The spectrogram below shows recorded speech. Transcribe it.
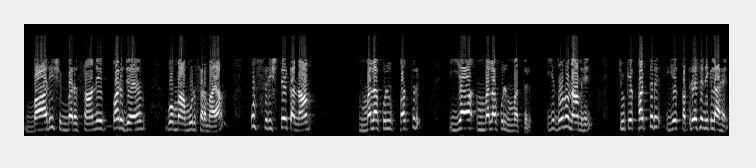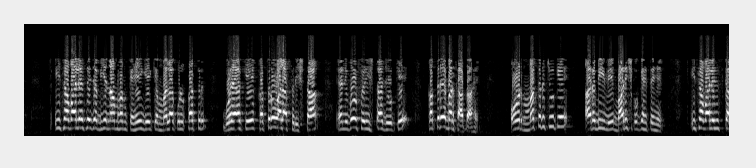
بارش برسانے پر جو ہے وہ معمور فرمایا، اس فرشتے کا نام ملک القطر یا ملک المطر یہ دونوں نام ہیں، کیونکہ قطر یہ قطرے سے نکلا ہے۔ تو اس حوالے سے جب یہ نام ہم کہیں گے کہ ملک القطر گویا کہ قطروں والا فرشتہ یعنی وہ فرشتہ جو کہ قطرے برساتا ہے۔ اور مطر چونکہ عربی میں بارش کو کہتے ہیں اس حوالے سے اس کا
